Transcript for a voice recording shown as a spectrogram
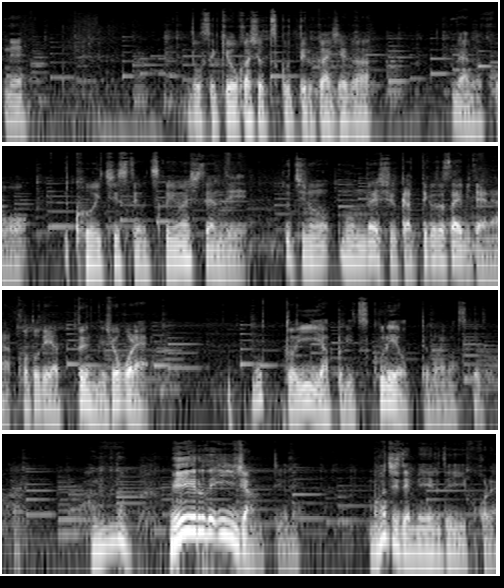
ね。どうせ教科書作ってる会社がなんかこうこういうシステム作りましたんでうちの問題集買ってくださいみたいなことでやってるんでしょこれ。といいアプリ作れよって思いますけど、はい、あんなメールでいいじゃんっていうね。マジでメールでいいこれ。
